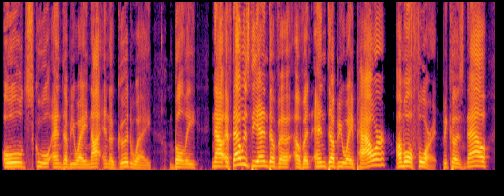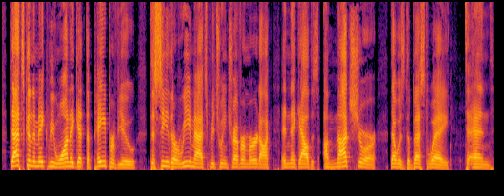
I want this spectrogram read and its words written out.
old school NWA, not in a good way, bully. Now, if that was the end of a of an NWA power, I'm all for it because now that's going to make me want to get the pay per view to see the rematch between Trevor Murdoch and Nick Aldis. I'm not sure that was the best way to end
